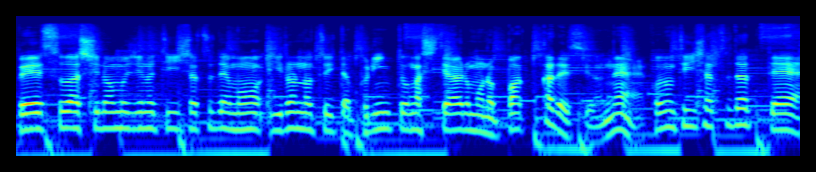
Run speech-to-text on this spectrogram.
ベースは白無地の T シャツでも色のついたプリントがしてあるものばっかですよね。この T シャツだって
